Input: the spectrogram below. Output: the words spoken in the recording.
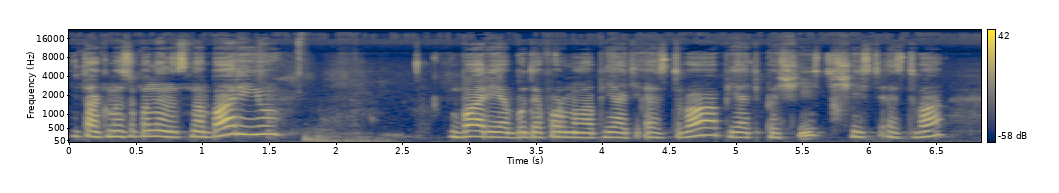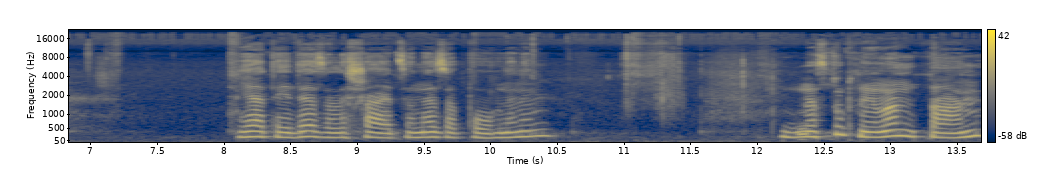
І так, ми зупинились на барію. Барія буде формула 5С2, 5П6, 6С2. П'ятий йде, залишається незаповненим. Наступний лантан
